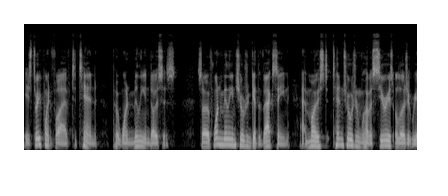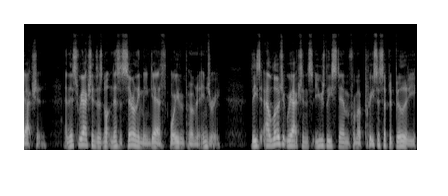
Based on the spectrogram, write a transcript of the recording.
is 3.5 to 10 per 1 million doses. So if 1 million children get the vaccine, at most 10 children will have a serious allergic reaction, and this reaction does not necessarily mean death or even permanent injury. These allergic reactions usually stem from a presusceptibility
